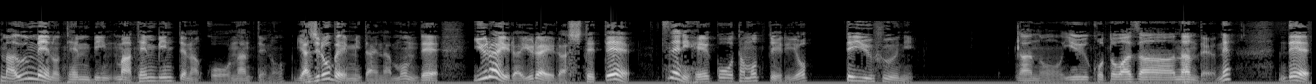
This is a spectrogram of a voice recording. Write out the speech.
まあ、運命の天秤。まあ、天秤ってのはこう、なんていうの？矢印弁みたいなもんで、ゆらゆらゆらゆらしてて、常に平行を保っているよっていう風に、あの、いうことわざなんだよね。で、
